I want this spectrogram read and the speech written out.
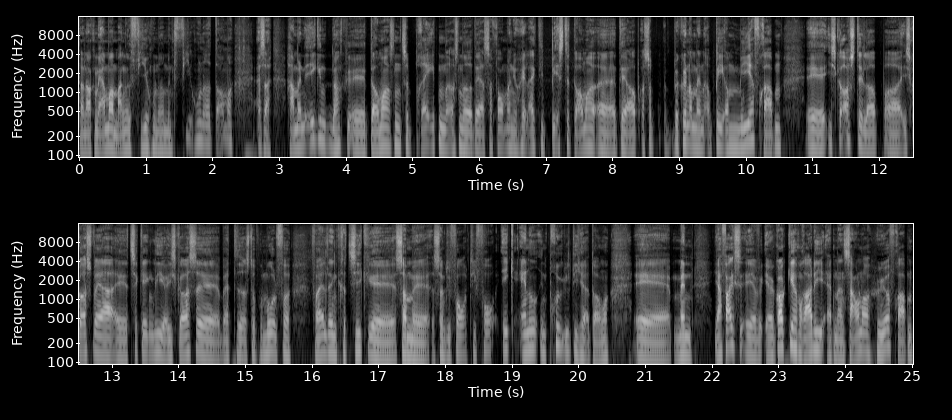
der nok nærmere manglede 400, men 400 dommer. Altså, har man ikke nok øh, dommer sådan til bredden og sådan noget der, så får man jo heller ikke de bedste dommer øh, derop, og så begynder man at bede om mere fra dem. Øh, I skal også stille op, og I skal også være øh, tilgængelige, og I skal også øh, hvad det hedder, stå på mål for, for al den kritik, øh, som, øh, som de får. De får ikke andet end pryl, de her her dommer. Øh, men jeg, faktisk, jeg, jeg vil godt give ham ret i, at man savner at høre fra dem.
